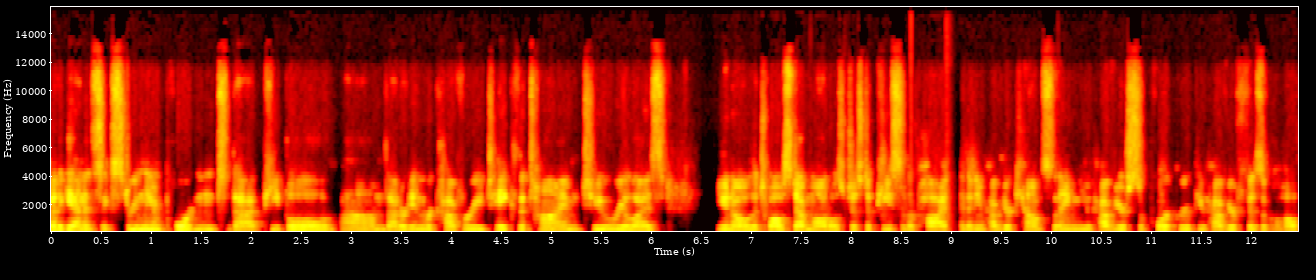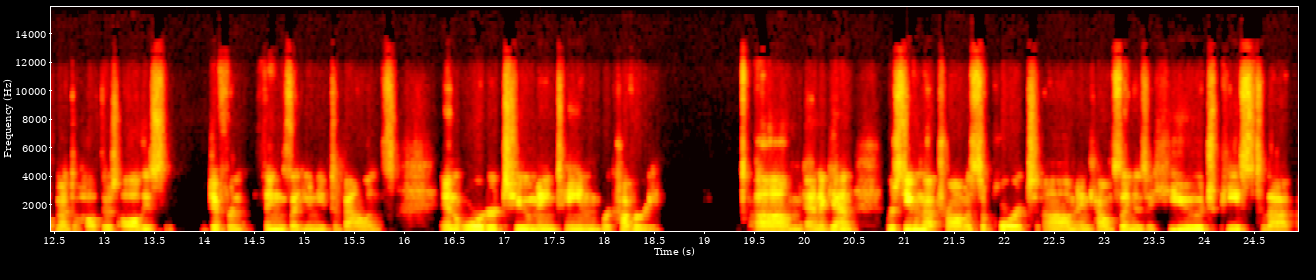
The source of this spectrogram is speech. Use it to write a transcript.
but again, it's extremely important that people um, that are in recovery take the time to realize you know the 12 step model is just a piece of the pie. Then you have your counseling you have your support group you have your physical health mental health. There's all these different things that you need to balance in order to maintain recovery. Um, and again receiving that trauma support um, and counseling is a huge piece to that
